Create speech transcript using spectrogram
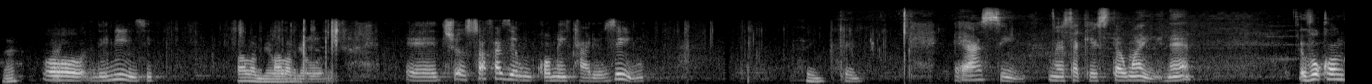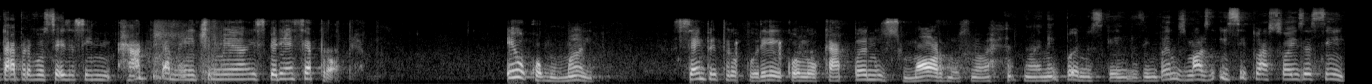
né? Ô, Denise. Fala, meu Fala, meu é, Deixa eu só fazer um comentáriozinho. Sim, sim. É assim, nessa questão aí, né? Eu vou contar para vocês assim rapidamente minha experiência própria. Eu como mãe sempre procurei colocar panos mornos, não é, não é nem panos quentes, em panos mornos em situações assim,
